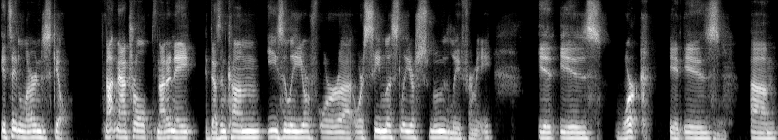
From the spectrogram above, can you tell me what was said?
it's a learned skill not natural. It's not innate. It doesn't come easily or or uh, or seamlessly or smoothly for me. It is work. It is. Mm. Um,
